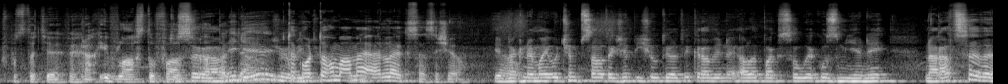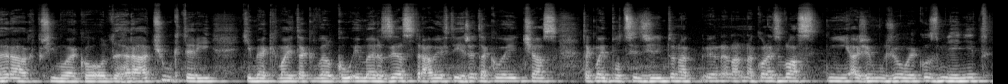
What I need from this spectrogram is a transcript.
v podstatě ve hrách i v Last of Us to se a tak děje, že jo. Tak od toho máme Early Access, že jo. Jednak no. nemají o čem psát, takže píšou tyhle ty kraviny, ale pak jsou jako změny narace ve hrách přímo jako od hráčů, který tím, jak mají tak velkou imerzi a stráví v té hře takový čas, tak mají pocit, že jim to na, na, nakonec vlastní a že můžou jako změnit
